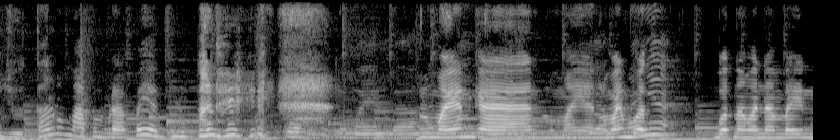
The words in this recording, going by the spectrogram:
juta lu apa berapa ya? Gue lupa deh. Wah, lumayan banget. lumayan kan, lumayan, Iya, lumayan buat buat nambah-nambahin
